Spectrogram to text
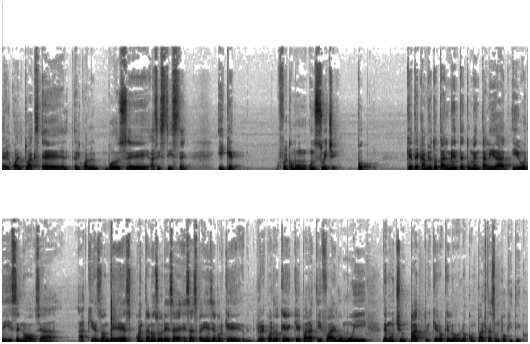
el cual, tú, eh, el, el, cual vos eh, asististe y que fue como un, switch, ¡pup! que te cambió totalmente tu mentalidad y vos dijiste, no, o sea, aquí es donde es. Cuéntanos sobre esa, esa experiencia porque recuerdo que, que, para ti fue algo muy de mucho impacto y quiero que lo, lo compartas un poquitico.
